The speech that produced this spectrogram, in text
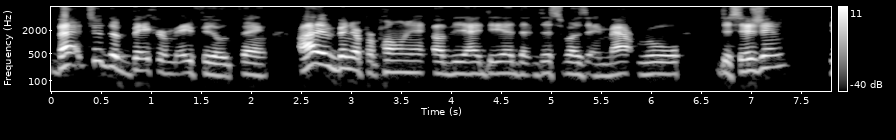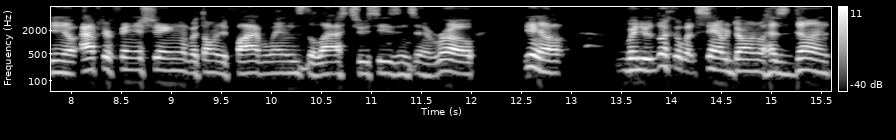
Back to the Baker Mayfield thing, I have been a proponent of the idea that this was a Matt Rhule decision. You know, after finishing with only five wins the last two seasons in a row, you know, when you look at what Sam Darnold has done,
